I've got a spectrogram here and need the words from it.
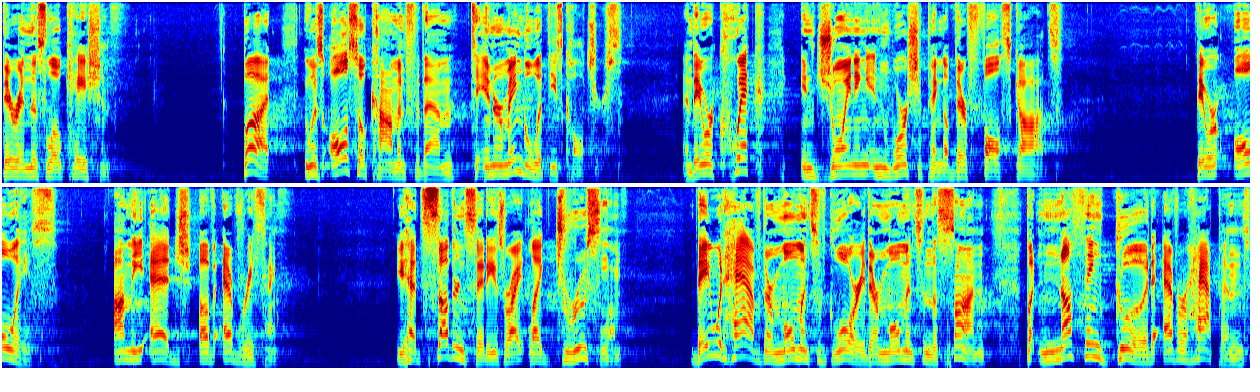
they're in this location. But it was also common for them to intermingle with these cultures. And they were quick in joining in worshiping of their false gods. They were always on the edge of everything. You had southern cities, right, like Jerusalem. They would have their moments of glory, their moments in the sun, but nothing good ever happened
